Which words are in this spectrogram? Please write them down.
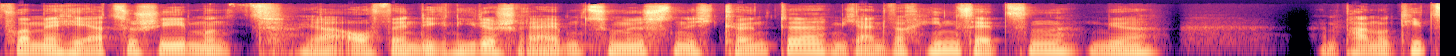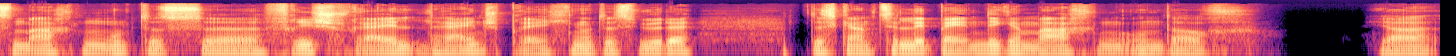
vor mir herzuschieben und ja, aufwendig niederschreiben zu müssen. Ich könnte mich einfach hinsetzen, mir ein paar Notizen machen und das äh, frisch frei reinsprechen und das würde das Ganze lebendiger machen und auch ja,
